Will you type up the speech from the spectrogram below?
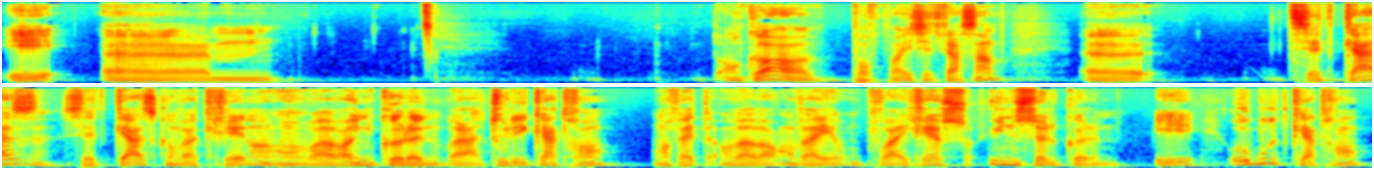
Et euh, encore, pour, essayer de faire simple, euh, cette case, cette case qu'on va créer, on va avoir une colonne. Voilà, tous les quatre ans, en fait, on va avoir, on va pouvoir écrire sur une seule colonne. Et au bout de quatre ans,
